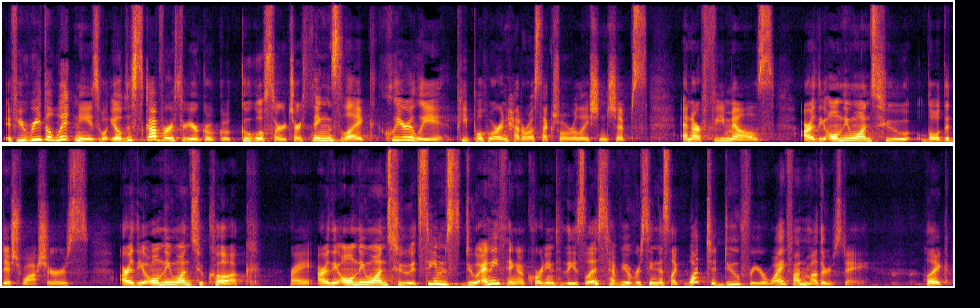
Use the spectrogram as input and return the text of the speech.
if you read the litanies, what you'll discover through your Google search are things like clearly people who are in heterosexual relationships and are females are the only ones who load the dishwashers, are the only ones who cook, right? Are the only ones who, it seems, do anything according to these lists. Have you ever seen this? Like, what to do for your wife on Mother's Day? Like,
